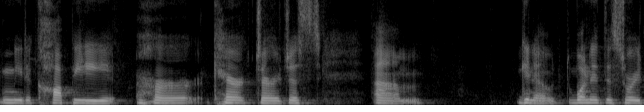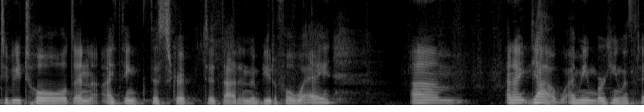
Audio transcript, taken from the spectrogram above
me to copy her character. Just, um, you know, wanted the story to be told, and I think the script did that in a beautiful way. Um, and I, yeah, I mean, working with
